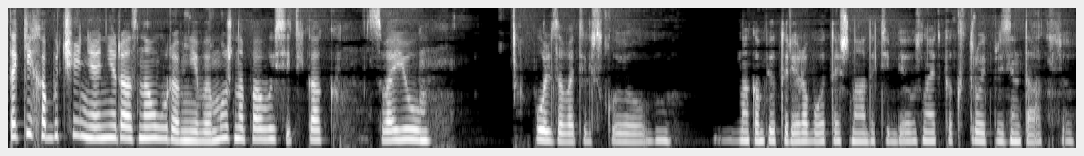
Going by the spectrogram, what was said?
Таких обучений, они разноуровневые. Можно повысить как свою пользовательскую на компьютере работаешь, надо тебе узнать, как строить презентацию.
